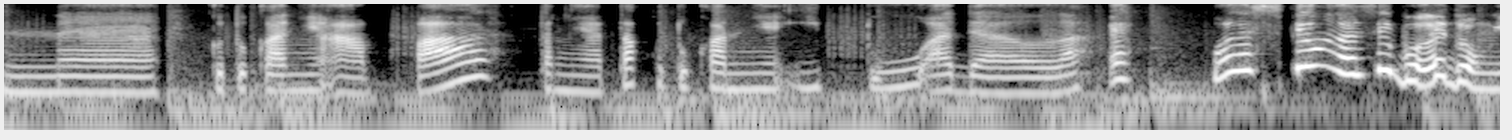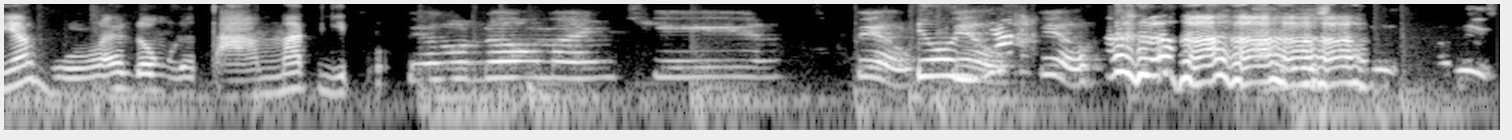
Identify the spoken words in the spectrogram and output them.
Nah, kutukannya apa? Ternyata kutukannya itu adalah eh boleh spill nggak sih? Boleh dong ya, boleh dong udah tamat gitu. Spill dong mancin. Spill, spill, spill. harus, harus.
